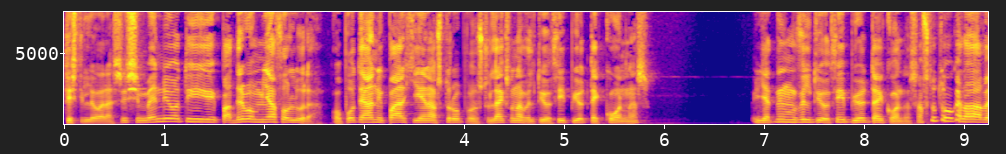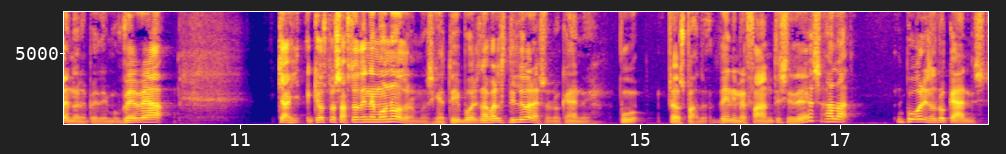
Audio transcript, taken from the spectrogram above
της τηλεόρασης σημαίνει ότι παντρεύω μια θολούρα. Οπότε, αν υπάρχει ένας τρόπος τουλάχιστον να βελτιωθεί η ποιότητα εικόνα, γιατί να βελτιωθεί η ποιότητα εικόνας. Αυτό το καταλαβαίνω, ρε παιδί μου. Βέβαια, και, και ως προς αυτό δεν είναι μονόδρομος, γιατί μπορείς να βάλεις τηλεόραση να το κάνει. Που τέλος πάντων δεν είμαι φαν της ιδέας, αλλά μπορείς να το κάνεις.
